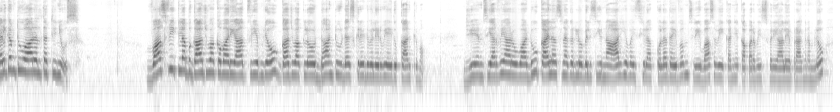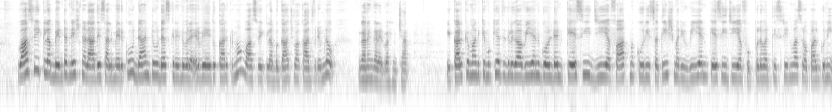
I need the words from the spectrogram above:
Welcome to R L thirty news. Vasavi club Gajuwaka వారి ఆధ్వర్యంలో గాజువాకలో డాన్ టు డస్క్ రెండు వేల ఇరవై ఐదు కార్యక్రమం. జీఎంసీ అరవై ఆరో వార్డు కైలాస్ నగర్లో వెలిసి ఉన్న ఆర్యవైశ్యుల కులదైవం శ్రీ వాసవి కన్యక పరమేశ్వరి ఆలయ ప్రాంగణంలో వాస్వి క్లబ్ ఇంటర్నేషనల్ ఆదేశాల మేరకు డాన్ టు డస్క్ రెండు వేల ఇరవై ఐదు కార్యక్రమం వాస్వి క్లబ్ గాజువాక ఆధ్వర్యంలో ఘనంగా నిర్వహించారు. ఈ కార్యక్రమానికి ముఖ్య అతిథులుగా V N golden K C G F Atmakuri Satish మరియు V N K C G F Pulavarthi Srinivasarao పాల్గొని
